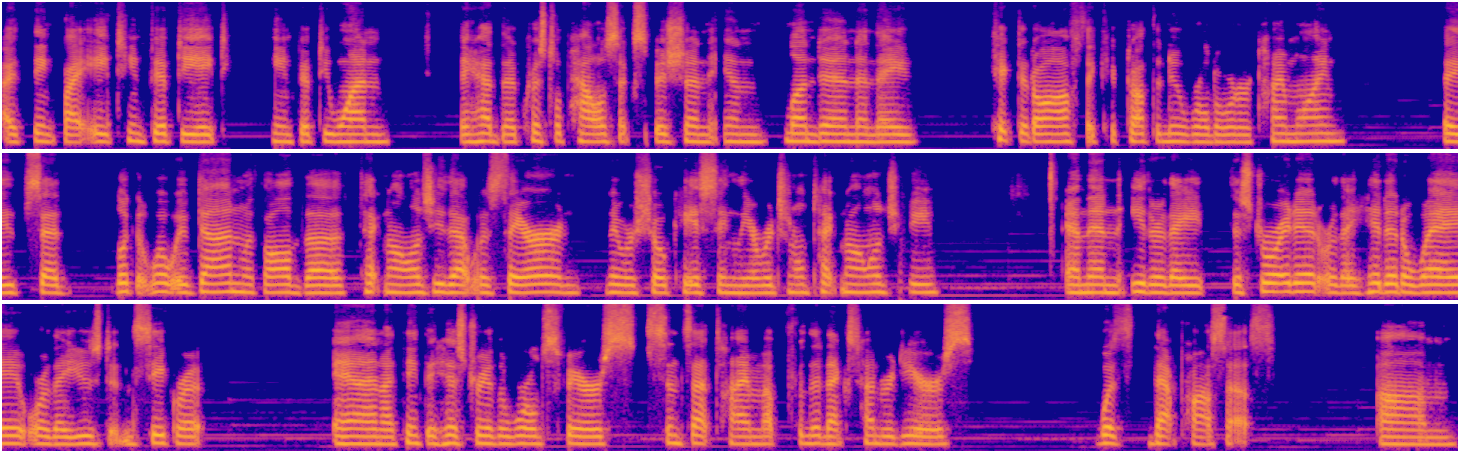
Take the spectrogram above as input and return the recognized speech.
I think by 1850, 1851, they had the Crystal Palace exhibition in London and they kicked it off. They kicked off the New World Order timeline. They said, look at what we've done with all the technology that was there. And they were showcasing the original technology. and then either they destroyed it or they hid it away or they used it in secret. And I think the history of the World's Fairs since that time up for the next hundred years was that process. Um,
